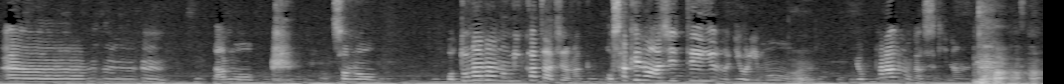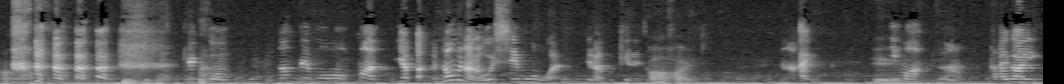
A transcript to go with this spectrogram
うんあのその大人な飲み方じゃなくお酒の味っていうのよりも、はい。酔っ払うのが好きなんで。結構何でもまあやっぱ飲むなら美味しいものは選ぶけれど。はあはい。い。えー、今、うん、大概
